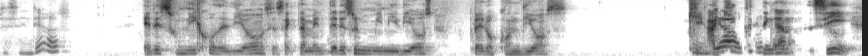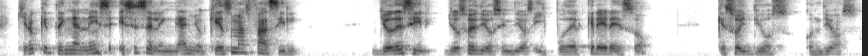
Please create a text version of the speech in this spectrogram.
Pues en Dios. Eres un hijo de Dios, exactamente, eres un mini Dios, pero con Dios. Que, tengan, sí, quiero que tengan ese, ese es el engaño, que es más fácil yo decir, yo soy Dios sin Dios y poder creer eso, que soy Dios con Dios.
